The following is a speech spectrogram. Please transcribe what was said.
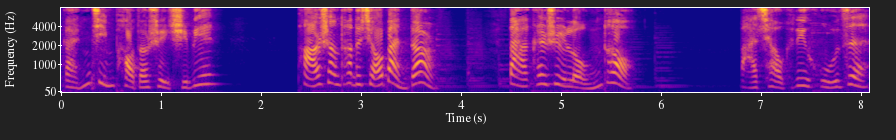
赶紧跑到水池边，爬上他的小板凳。打开水龙头，把巧克力胡子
